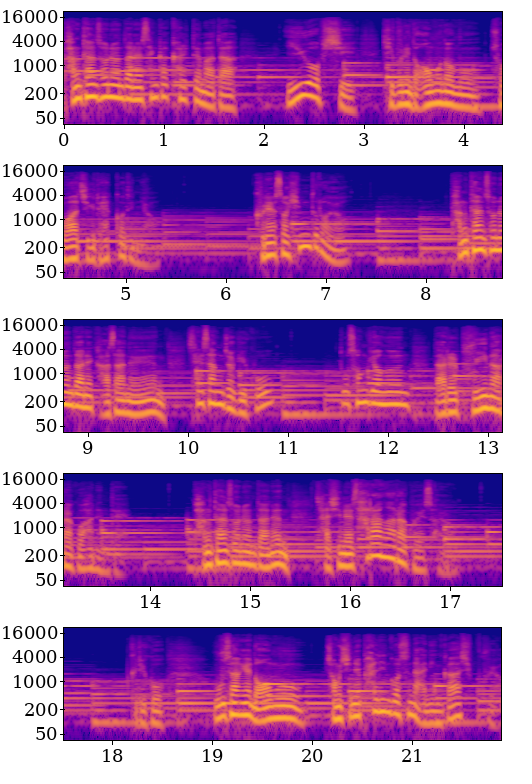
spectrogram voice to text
방탄소년단을 생각할 때마다 이유 없이 기분이 너무너무 좋아지기도 했거든요. 그래서 힘들어요. 방탄소년단의 가사는 세상적이고 또 성경은 나를 부인하라고 하는데 방탄소년단은 자신을 사랑하라고 해서요. 그리고 우상에 너무 정신이 팔린 것은 아닌가 싶고요.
